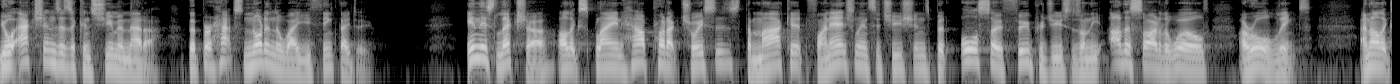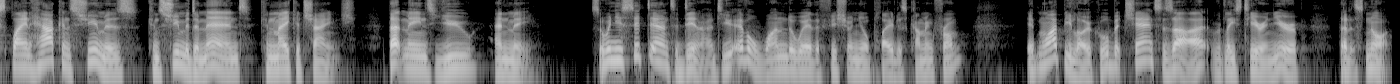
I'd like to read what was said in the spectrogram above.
Your actions as a consumer matter, but perhaps not in the way you think they do. In this lecture, I'll explain how product choices, the market, financial institutions, but also food producers on the other side of the world are all linked. And I'll explain how consumers, consumer demand, can make a change. That means you and me. So when you sit down to dinner, do you ever wonder where the fish on your plate is coming from? It might be local, but chances are, at least here in Europe, that it's not.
